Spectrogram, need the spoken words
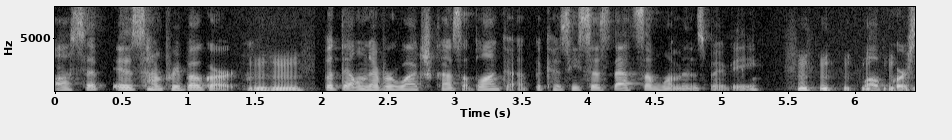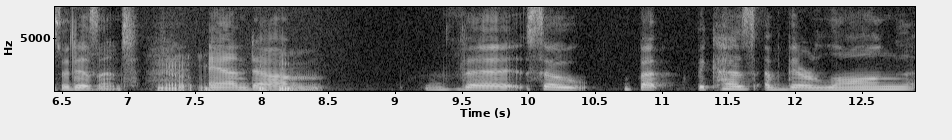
Osip, is Humphrey Bogart. hmm But they'll never watch Casablanca because he says that's a woman's movie. well, of course it isn't Yeah. and um, the so but because of their long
